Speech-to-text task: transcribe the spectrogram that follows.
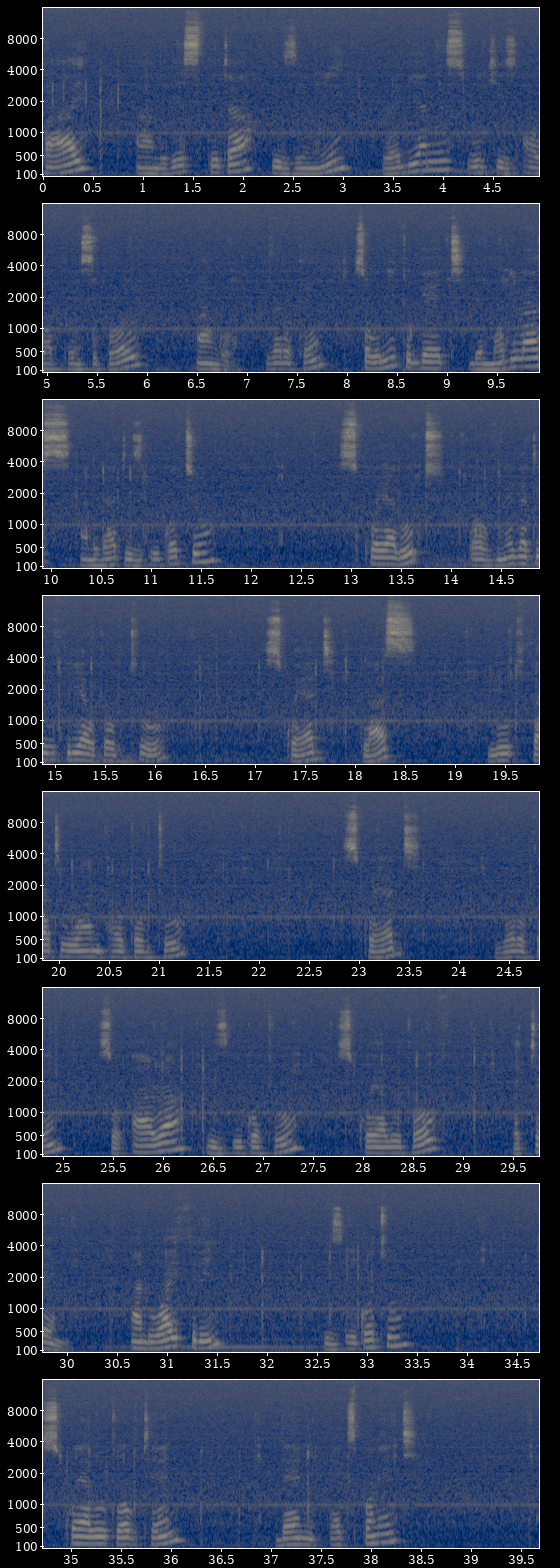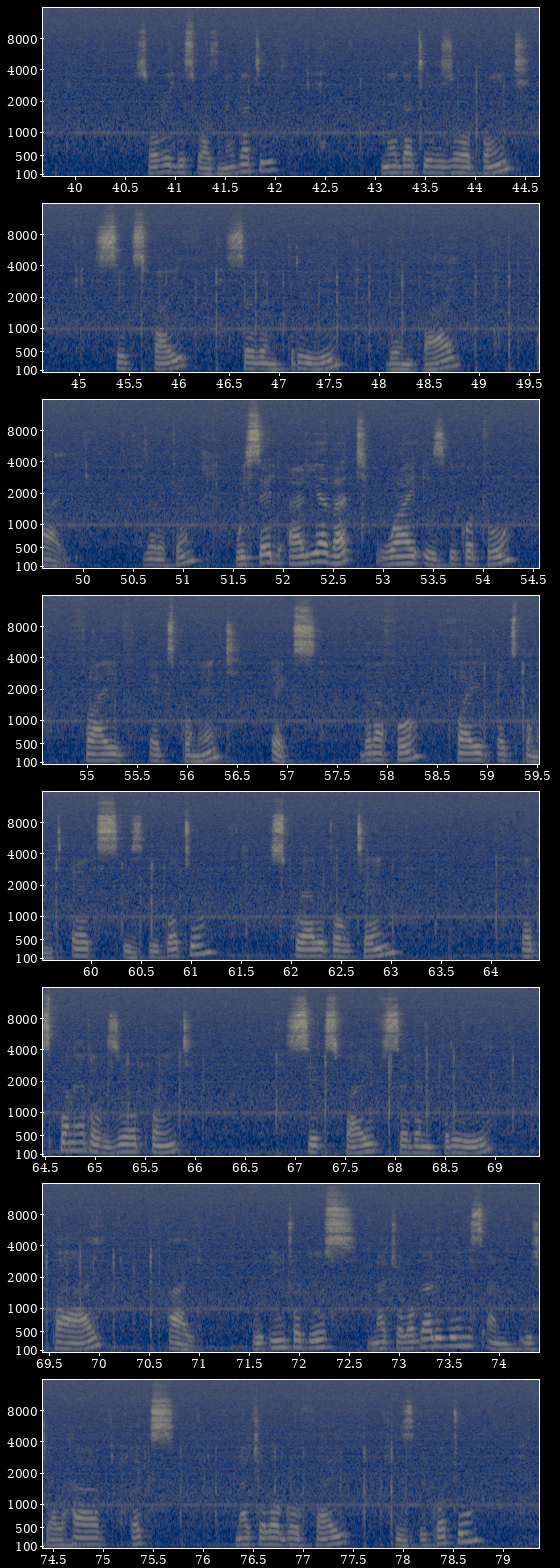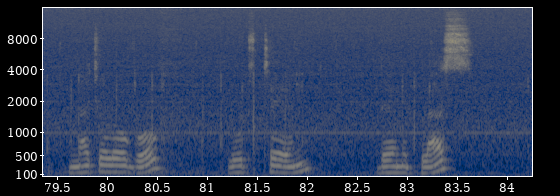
pi and this theta is in radians which is our principal angle. Is that okay? So we need to get the modulus and that is equal to square root of negative 3 out of 2 squared plus root 31 out of 2 squared is that okay? So r is equal to square root of a 10 and y3 is equal to square root of 10 then exponent sorry this was negative. Negative 0 0.6573 then pi i. Is that okay? We said earlier that y is equal to 5 exponent x. Therefore 5 exponent x is equal to square root of 10 exponent of 0 0.6573 pi i. We introduce natural logarithms and we shall have x. Natural log of 5 is equal to natural log of root 10 then plus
